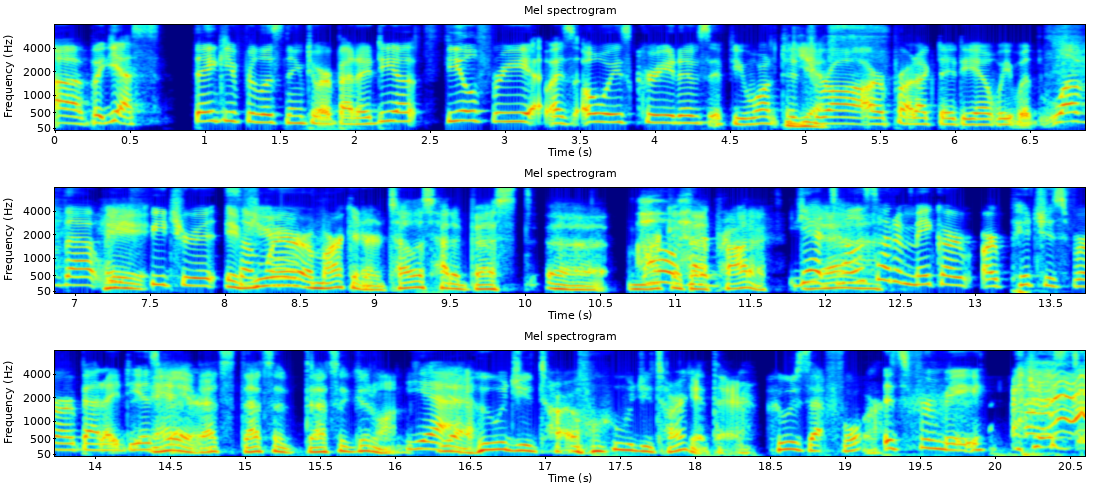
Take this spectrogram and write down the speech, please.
uh, but yes. Thank you for listening to our bad idea. Feel free, as always, creatives, if you want to Yes. draw our product idea, we would love that. Hey, We'd feature it If somewhere. you're a marketer, tell us how to best uh, market how that to- product. Yeah, tell us how to make our, our pitches for our bad ideas Hey, better. that's that's a that's a good one. Yeah. yeah. Who would you tar- who would you target there? Who is that for? it's for me. Just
